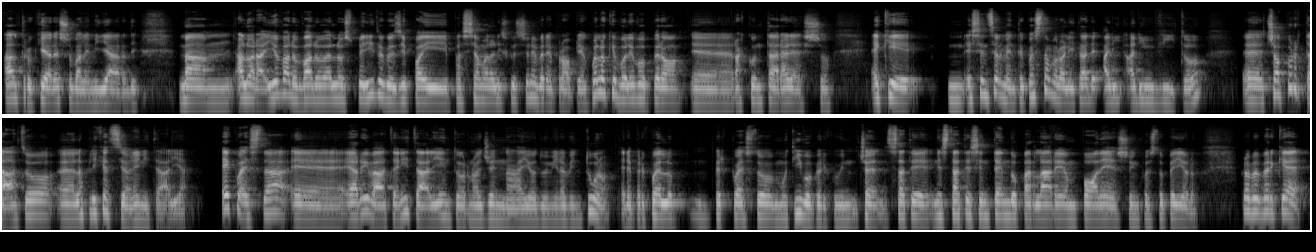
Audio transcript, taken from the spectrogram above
altro che adesso vale miliardi. Ma mm, allora io vado, vado allo spedito così poi passiamo alla discussione vera e propria. Quello che volevo però eh, raccontare adesso è che mh, mm, essenzialmente questa modalità ad, ad invito eh, ci ha portato eh, l'applicazione in Italia. E questa è, è, arrivata in Italia intorno a gennaio 2021 ed è per, quello, per questo motivo per cui cioè, state, ne state sentendo parlare un po' adesso in questo periodo, proprio perché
